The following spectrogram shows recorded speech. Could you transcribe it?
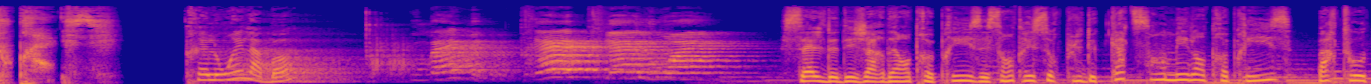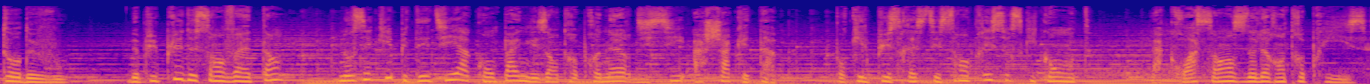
tout près ici, très loin là-bas, ou même très, très loin, Celle de Desjardins Entreprises est centrée sur plus de 400 000 entreprises partout autour de vous. Depuis plus de 120 ans, nos équipes dédiées accompagnent les entrepreneurs d'ici à chaque étape pour qu'ils puissent rester centrés sur ce qui compte, la croissance de leur entreprise.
